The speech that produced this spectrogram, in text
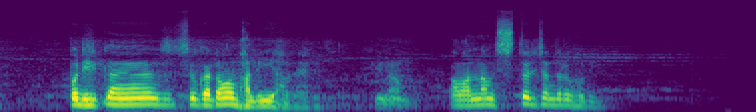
পরিকাঠামো ভালোই হবে আর কি। কি আমার নাম শীতল চন্দ্র ঘড়ি।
